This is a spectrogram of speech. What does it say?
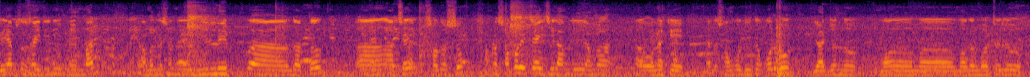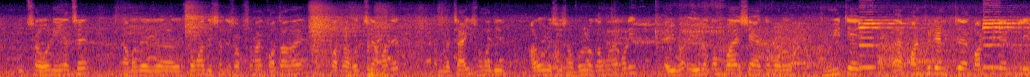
রিয়াব সোসাইটিরই মেম্বার আমাদের সঙ্গে নীলদীপ দত্ত আছে, সদস্য। আমরা সকলে চাইছিলাম যে আমরা ওনাকে একটা সম্বোধিত করব, যার জন্য মদন ভট্টাচার্য উৎসাহ নিয়েছে। আমাদের সমাধির সাথে সবসময় কথা হয়, কথা হচ্ছে আমাদের। আমরা চাই সমাধির আরও বেশি সাফল্য কামনা করি। এই, এইরকম বয়সে এত বড় মিটে কনফিডেন্ট কনফিডেন্টলি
